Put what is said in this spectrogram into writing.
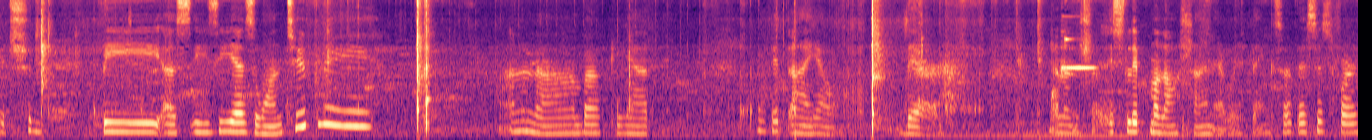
It should be as easy as one, two, three. Ano na, bakit? Bakit ayaw? There. Ganun siya. Slip mo lang siya and everything. So, this is for,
